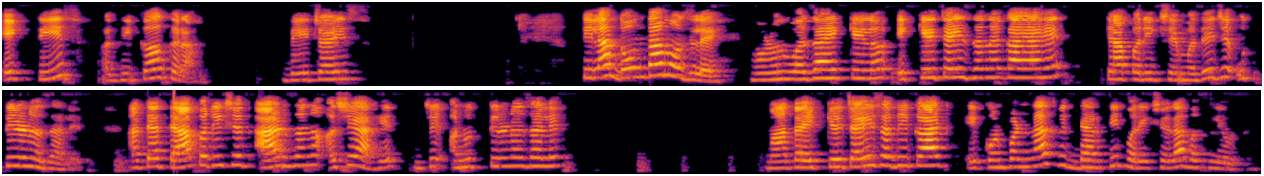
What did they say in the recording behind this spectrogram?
एकतीस अधिक अकरा बेचाळीस. तिला दोनदा मोजलंय म्हणून वजा एक केलं. एक्केचाळीस जण काय आहेत? त्या परीक्षेमध्ये जे उत्तीर्ण झाले. आता त्या परीक्षेत आठ जण असे आहेत जे अनुत्तीर्ण झाले. मग आता एक्केचाळीस अधिक आठ एकोणपन्नास विद्यार्थी परीक्षेला बसले होते.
